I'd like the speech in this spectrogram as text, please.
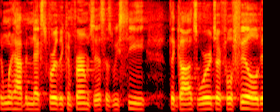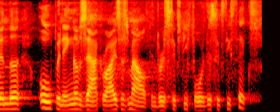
And what happened next further confirms this as we see that God's words are fulfilled in the opening of Zacharias' mouth in verse 64 to 66.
